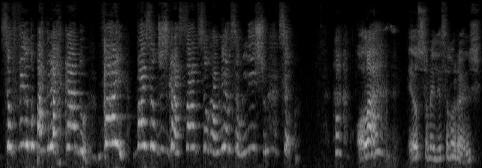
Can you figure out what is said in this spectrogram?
Seu filho do patriarcado! Vai! Vai, seu desgraçado, seu rameiro, seu lixo, seu... Ah, olá, eu sou Melissa Lorange.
